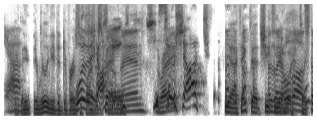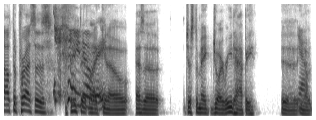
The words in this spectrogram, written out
yeah, They they really need to diversify. What do they expect, man? she's so shocked. Yeah, I think that she. I was like, know, hold on, like- stop the presses. I I think that know, like right? you know as a just to make Joy Reid happy, uh, you know,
